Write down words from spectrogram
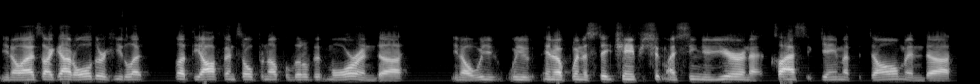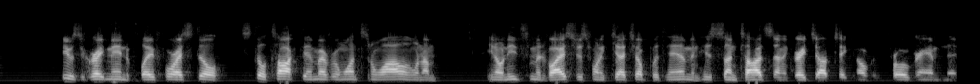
you know, as I got older, he let let the offense open up a little bit more, and uh, you know, we we ended up winning a state championship my senior year in a classic game at the Dome, and uh, he was a great man to play for. I still still talk to him every once in a while, and when I'm, you know, need some advice, just want to catch up with him. And his son Todd's done a great job taking over the program, and then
